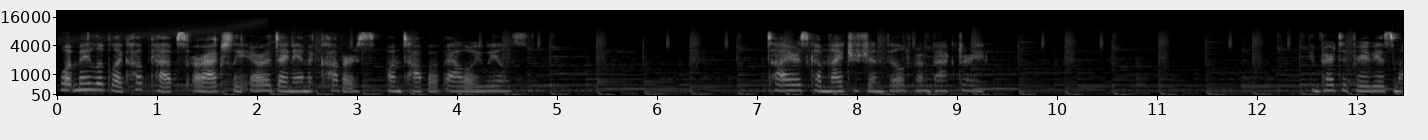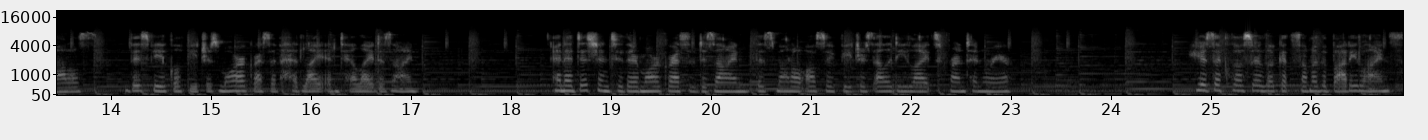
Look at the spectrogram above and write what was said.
What may look like hubcaps are actually aerodynamic covers on top of alloy wheels. Tires come nitrogen filled from factory. Compared to previous models, this vehicle features more aggressive headlight and taillight design. In addition to their more aggressive design, this model also features LED lights front and rear. Here's a closer look at some of the body lines.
